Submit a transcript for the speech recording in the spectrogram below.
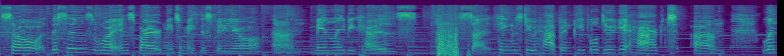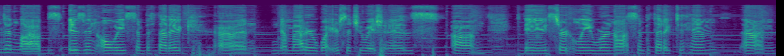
So this is what inspired me to make this video, um, mainly because things do happen. People do get hacked. Um, Linden Labs isn't always sympathetic, uh, no matter what your situation is. Um, they certainly were not sympathetic to him. Um,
